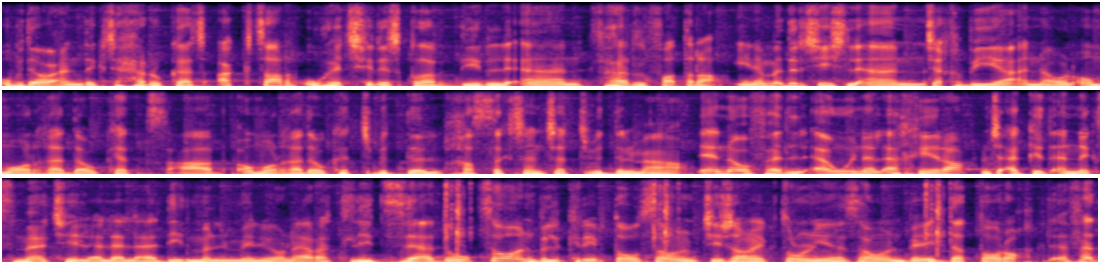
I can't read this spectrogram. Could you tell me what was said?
وبداو عندك تحركات أكثر وهذا الشيء اللي تقدر دير الآن في هذه الفترة. إلا ما درتيش الآن ثق بيا أنه الأمور غدا كتصعب الأمور غدا كتبدل خاصك انت تبدل معها لأنه في هذه الآونة الأخيرة متأكد أنك سمعتي على العديد من المليونيرات اللي تزادوا سواء بالكريبتو سواء بالتجارة الإلكترونية سواء بعدة طرق هذه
